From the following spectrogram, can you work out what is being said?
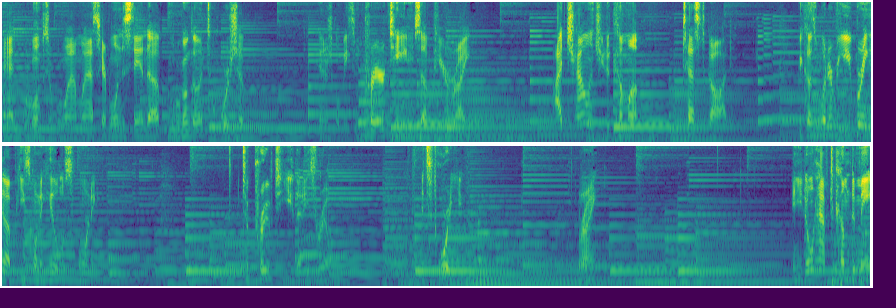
And we're going to, I'm going to ask everyone to stand up. We're going to go into worship. And there's going to be some prayer teams up here, right? I challenge you to come up, test God. Because whatever you bring up, He's going to heal this morning to prove to you that He's real. It's for you, right? And you don't have to come to me.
